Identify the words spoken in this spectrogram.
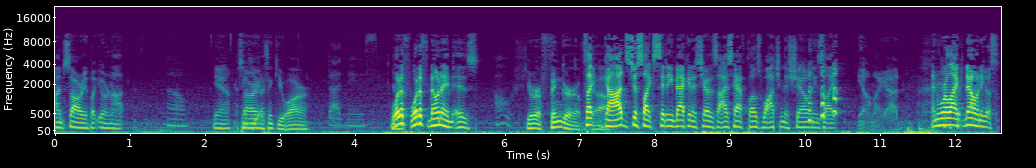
I'm sorry, but you're not. No, Yeah, I think sorry. You, I think you are. bad news. what if what if no name is? Oh. You're a finger of It's like God. God's just like sitting back in his chair, with his eyes half closed, watching the show, and he's like, "Yeah, "Oh my God," and we're like, "No," and he goes.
